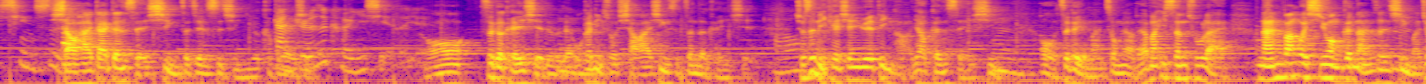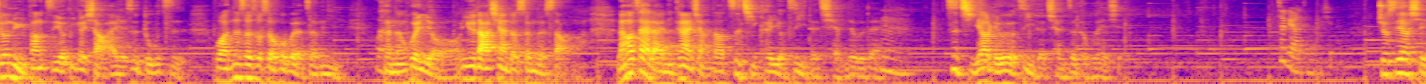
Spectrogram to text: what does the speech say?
姓氏小孩该跟谁姓这件事情，有可不可感以感？觉是可以写的耶。哦，这个可以写，对不对？嗯我跟你说，小孩姓是真的可以写，哦就是你可以先约定好要跟谁姓。嗯哦，这个也蛮重要的，要不然一生出来，男方会希望跟男生姓嘛，嗯就女方只有一个小孩也是独子，哇，那这时候会不会有争议？可能会有哦，因为大家现在都生的少嘛。然后再来，你刚才讲到自己可以有自己的钱，对不对？嗯，自己要留有自己的钱，这可不可以写？这个要怎么写？就是要写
